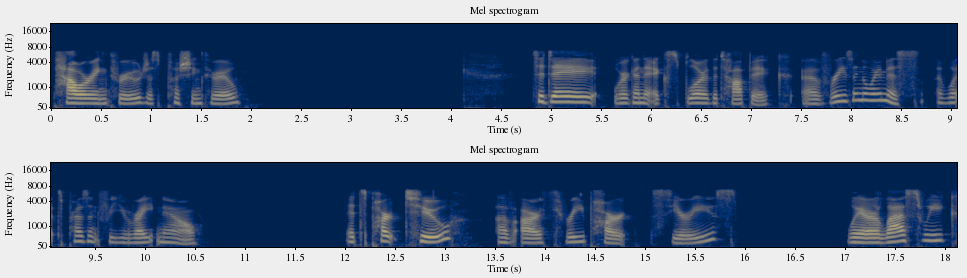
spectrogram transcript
powering through, just pushing through? Today, we're going to explore the topic of raising awareness of what's present for you right now. It's part two of our three part series, where last week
